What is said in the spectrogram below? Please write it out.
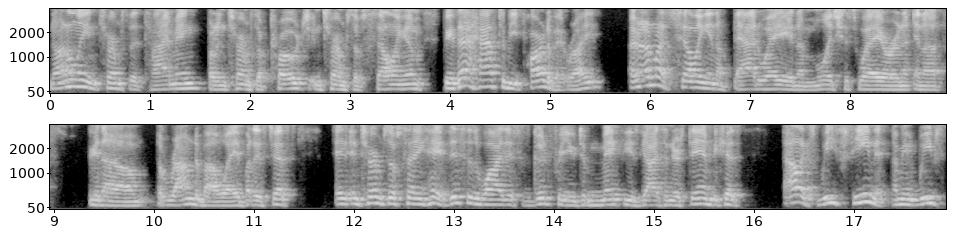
not only in terms of the timing, but in terms of approach, in terms of selling them, because that has to be part of it, right? I I'm not selling in a bad way, in a malicious way, or in a, in a you know, a roundabout way, but it's just in, in terms of saying, hey, this is why this is good for you to make these guys understand because Alex, we've seen it. I mean, we've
